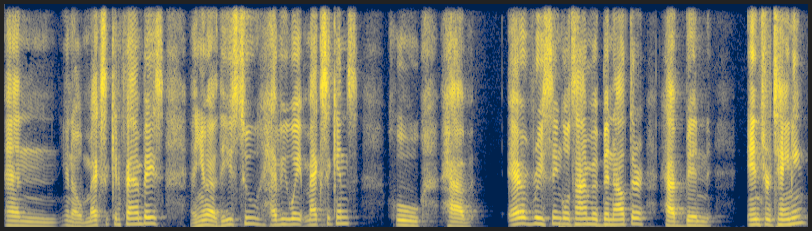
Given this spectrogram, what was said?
and you know Mexican fan base, and you have these two heavyweight Mexicans who have every single time have been out there have been entertaining.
